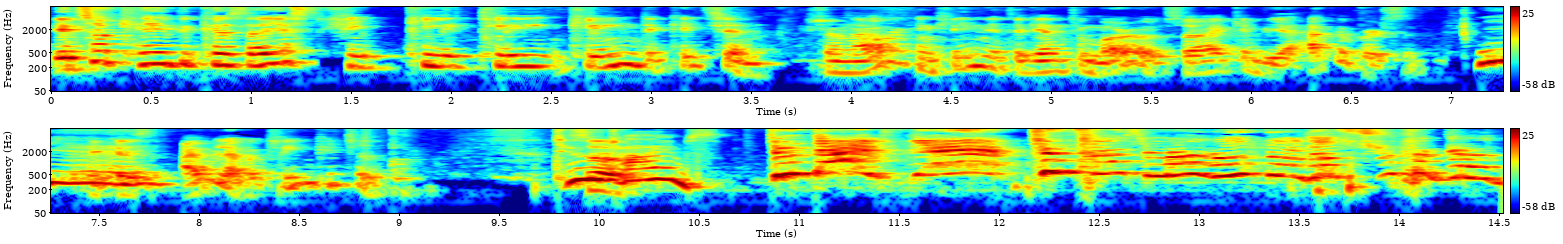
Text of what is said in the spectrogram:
It's okay because I just cl- cl- clean clean the kitchen. So now I can clean it again tomorrow. So I can be a happy person because I will have a clean kitchen. Two so- times. Two times, yeah, two times tomorrow weekend. That's super good.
